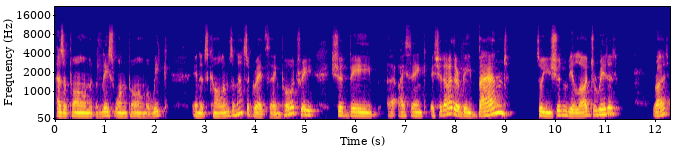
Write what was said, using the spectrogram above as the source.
has a poem, at least one poem a week in its columns, and that's a great thing. Poetry should be, uh, I think, it should either be banned, so you shouldn't be allowed to read it, right?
